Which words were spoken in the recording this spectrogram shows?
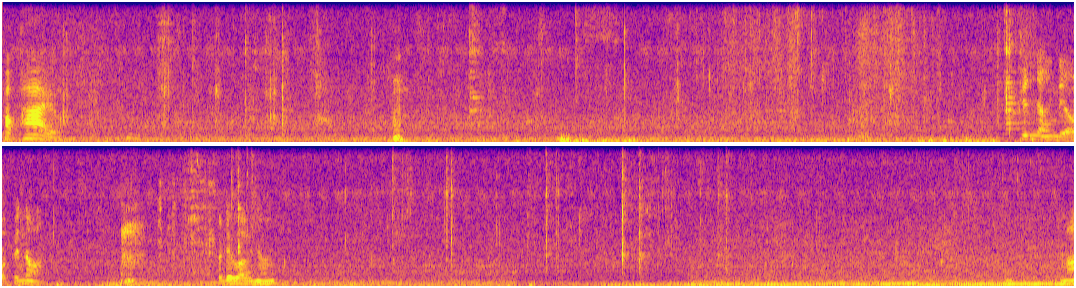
ผักพ่ายเหรอเป็นอย่างเดียวไปนอนไม่ได้เว่าหยังมา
